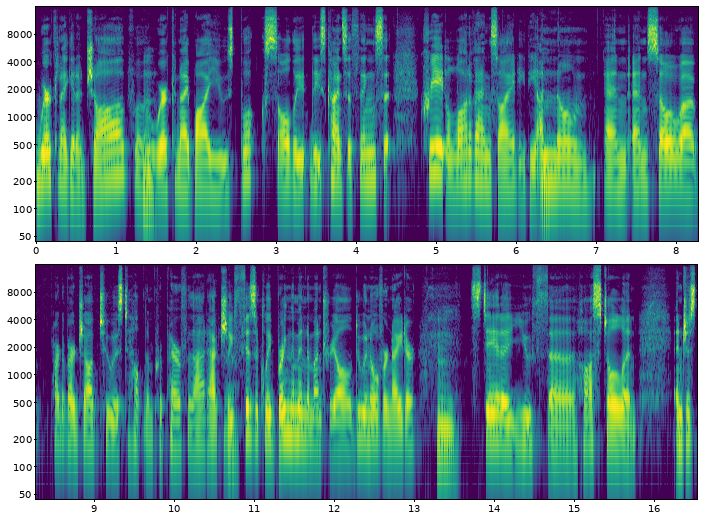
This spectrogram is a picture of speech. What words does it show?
Where can I get a job? Uh, Where can I buy used books? All the, these kinds of things that create a lot of anxiety, the unknown. And, and so uh, part of our job too is to help them prepare for that, actually physically bring them into Montreal, do an overnighter, stay at a youth uh, hostel and, and just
